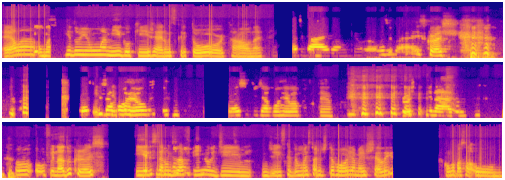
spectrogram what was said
Ela, o marido e um amigo que já era um escritor e tal, né? Crush. Crush que já morreu. Crush que já morreu há muito tempo. Crush finado. o, o finado Crush. E eles fizeram um desafio de, de escrever uma história de terror e a Mary Shelley, como eu posso falar, o,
